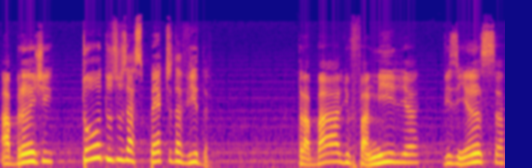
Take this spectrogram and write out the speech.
abrange todos os aspectos da vida: trabalho, família, vizinhança,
